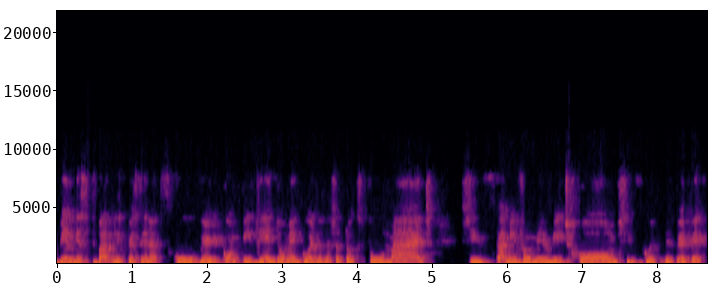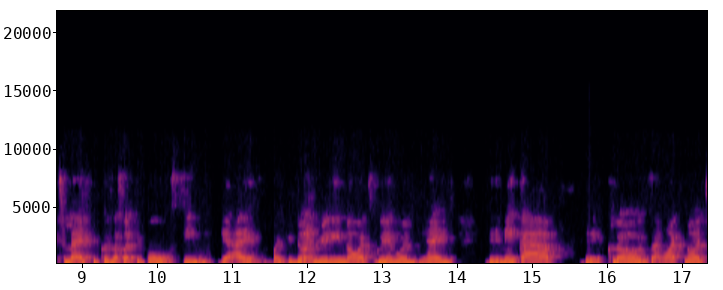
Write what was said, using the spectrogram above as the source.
being this bubbly person at school, very confident. Oh my God, Natasha talks too much. She's coming from a rich home. She's got the perfect life because that's what people see with their eyes. But you don't really know what's going on behind the makeup, the clothes and whatnot.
